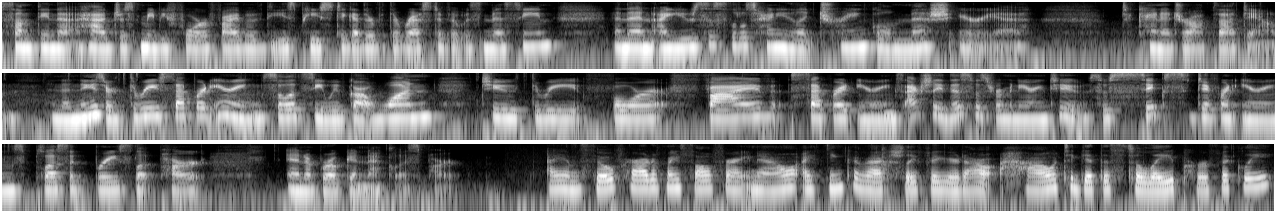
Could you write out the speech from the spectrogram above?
something that had just maybe four or five of these pieced together, but the rest of it was missing. And then I used this little tiny like triangle mesh area to kind of drop that down. And then these are three separate earrings. So let's see, we've got one, two, three, four, five separate earrings. Actually, this was from an earring too. So six different earrings plus a bracelet part and a broken necklace part. I am so proud of myself right now. I think I've actually figured out how to get this to lay perfectly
